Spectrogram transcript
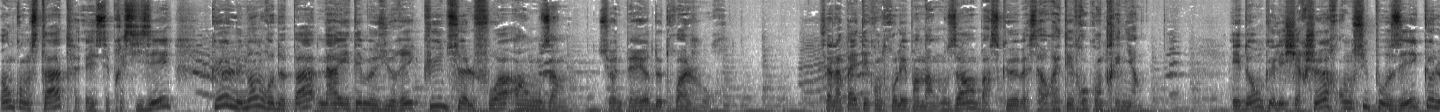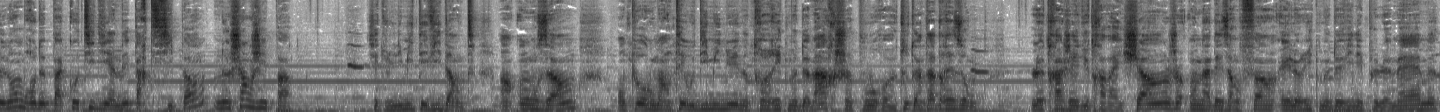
on constate, et c'est précisé, que le nombre de pas n'a été mesuré qu'une seule fois en 11 ans, sur une période de 3 jours. Ça n'a pas été contrôlé pendant 11 ans parce que ben, ça aurait été trop contraignant. Et donc les chercheurs ont supposé que le nombre de pas quotidiens des participants ne changeait pas. C'est une limite évidente. En 11 ans, on peut augmenter ou diminuer notre rythme de marche pour euh, tout un tas de raisons. Le trajet du travail change, on a des enfants et le rythme de vie n'est plus le même,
